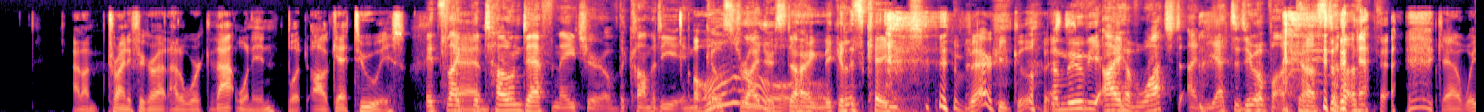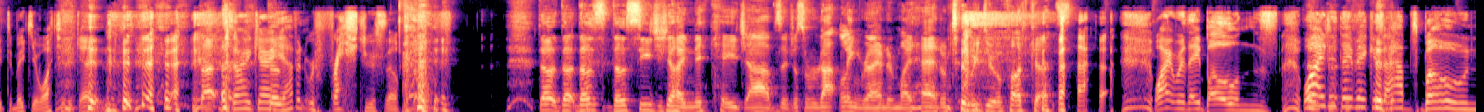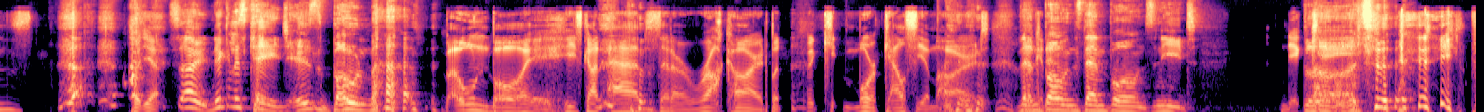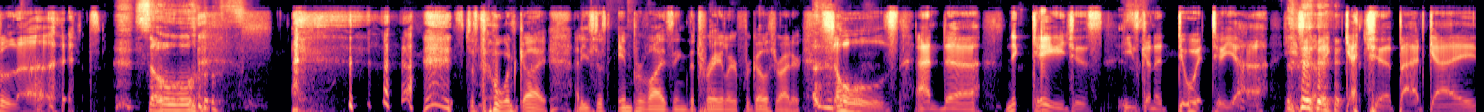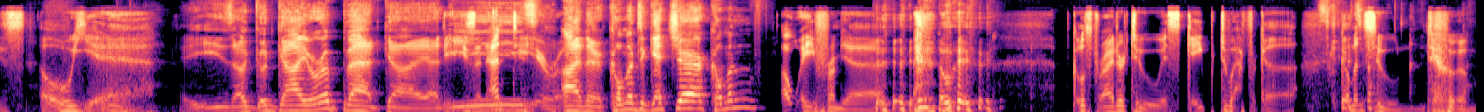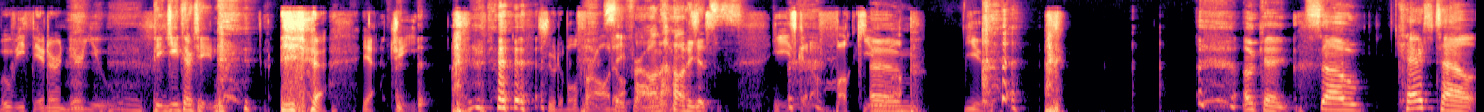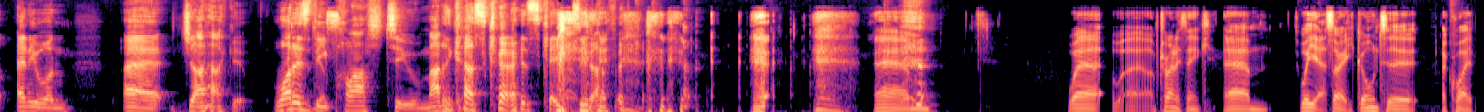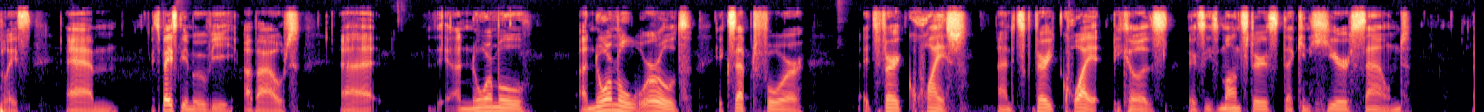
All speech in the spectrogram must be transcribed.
and I'm trying to figure out how to work that one in, but I'll get to it. it's like the um, tone deaf nature of the comedy in Ghost Rider, starring Oh. Nicolas Cage. Very good. a movie I have watched and yet to do a podcast on. Can't wait to make you watch it again. That- Sorry, Gary, you haven't refreshed yourself enough. Tho- tho- those those CGI Nick Cage abs are just rattling around in my head until we do a podcast. Why were they bones? Why did they make his abs bones? But yeah, Sorry, Nicolas Cage is Bone Man. Bone Boy. He's got abs that are rock hard, but more calcium hard. them bones, them bones need Nick blood, Cage. Blood. soul. it's just the one guy, and he's just improvising the trailer for Ghost Rider. Souls and uh, Nick Cage is he's gonna do it to ya. He's gonna get you, bad guys. Oh yeah. He's a good guy or a bad guy, and He's he's, an anti-hero. Either coming to get you, or coming Away from ya. Ghost Rider 2: Escape to Africa. Coming soon to a movie theater near you. PG thirteen. yeah, yeah. G. Suitable for all Safe for all audiences. He's gonna fuck you Um, up. You. Okay, so care to tell anyone, uh, John Hackett, what is the Yes. plot to Madagascar Escape to Africa? Um, well, well, I'm trying to think. Um, well, yeah, sorry. Going to a quiet place. Um, it's basically a movie about uh, a normal, a normal world, except for it's very quiet, and it's very quiet because there's these monsters that can hear sound,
